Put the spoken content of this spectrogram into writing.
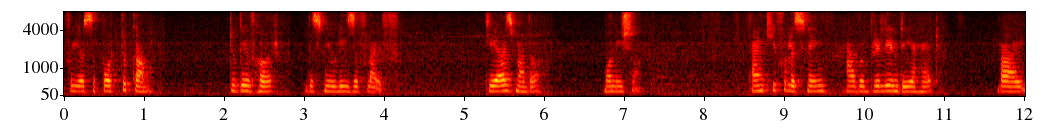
for your support to come to give her this new lease of life. Keya's mother, Monisha. Thank you for listening. Have a brilliant day ahead. Bye.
